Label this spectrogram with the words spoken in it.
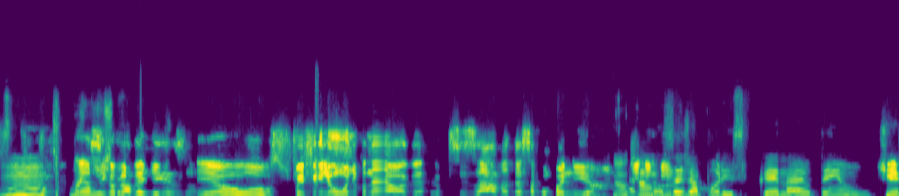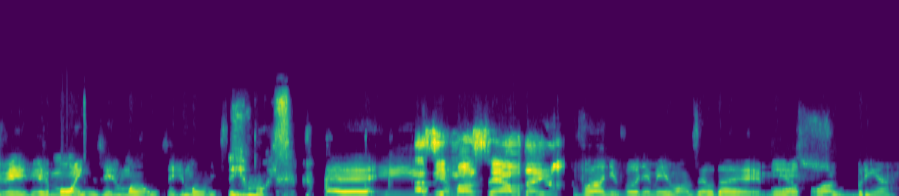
Hum, É assim que eu me organizo. Eu fui filho único, né, Olga? Eu precisava dessa companhia. Não, De não seja por isso, porque, né, eu tenho. Tive irmãos, irmãos, irmãs. Irmãos. É, e. As irmãs Zelda e Vani, Vani é minha irmã. Zelda é Boa, minha boa. sobrinha.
